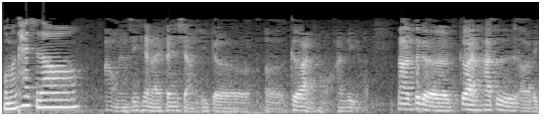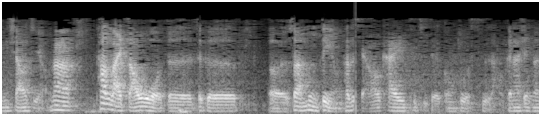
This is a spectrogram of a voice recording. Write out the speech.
我们开始喽。那我们今天来分享一个呃个案哈案例哈。那这个个案她是呃林小姐哦，那她来找我的这个呃算目的哦，她是想要开自己的工作室啊，跟她先生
